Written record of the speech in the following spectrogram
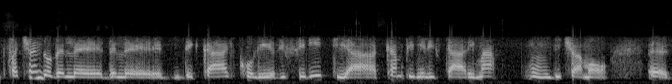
facendo delle, delle, dei calcoli riferiti a campi militari, ma diciamo eh,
